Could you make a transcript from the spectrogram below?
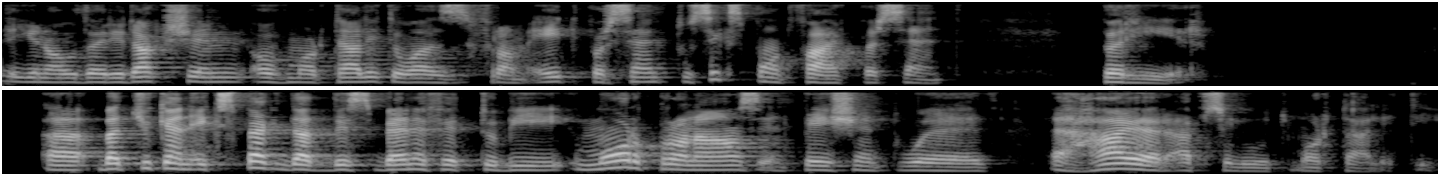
you know, the reduction of mortality was from 8% to 6.5% per year. Uh, but you can expect that this benefit to be more pronounced in patients with a higher absolute mortality.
